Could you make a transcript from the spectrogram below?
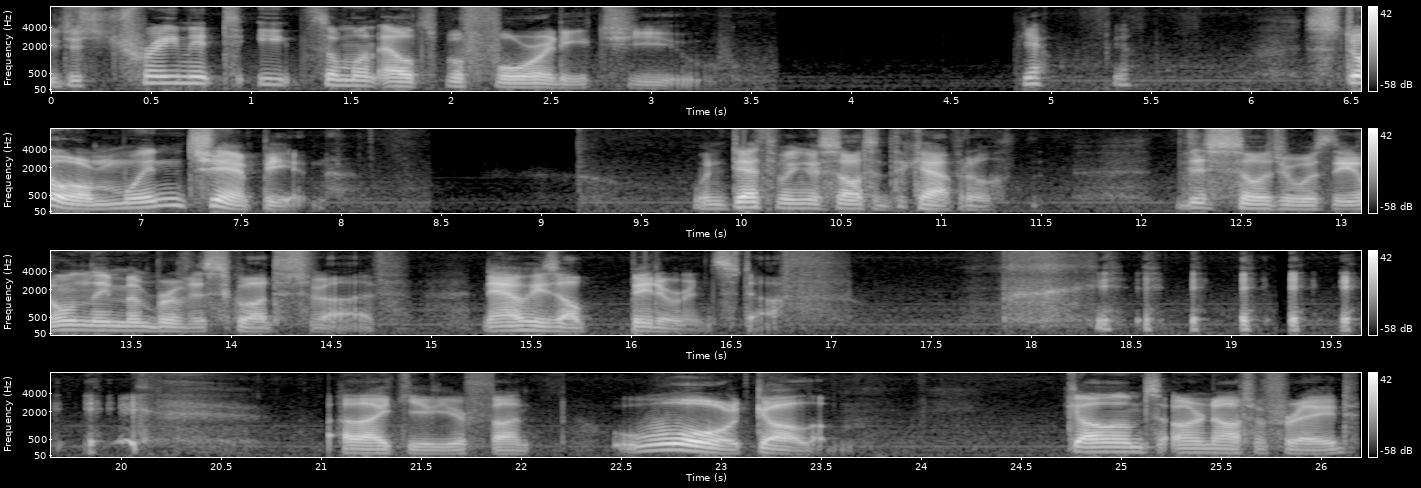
You just train it to eat someone else before it eats you. Yeah, yeah. Stormwind Champion. When Deathwing assaulted the capital, This soldier was the only member of his squad to survive. Now he's all bitter and stuff. I like you, you're fun. War Golem. Golems are not afraid,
